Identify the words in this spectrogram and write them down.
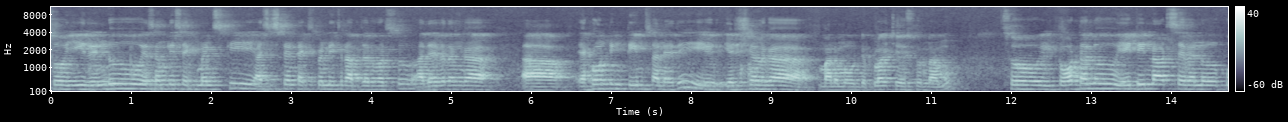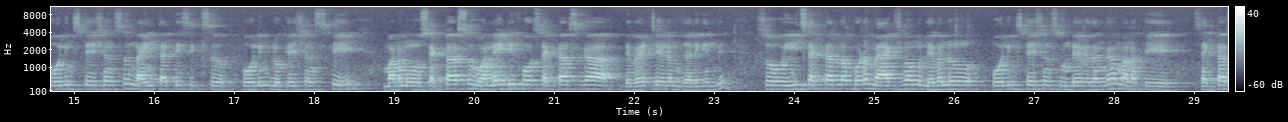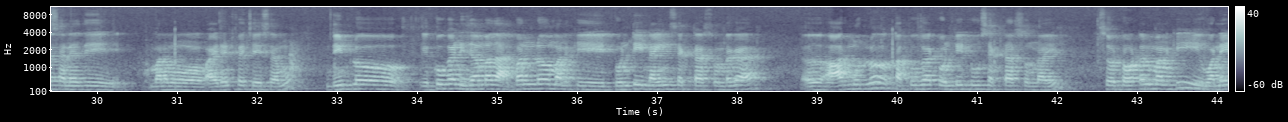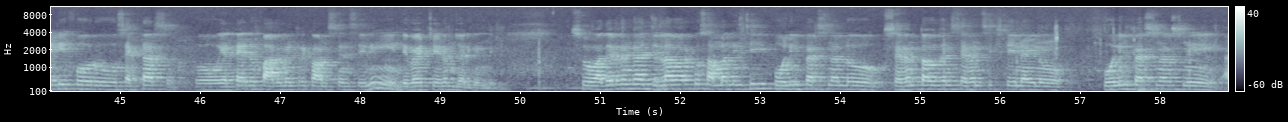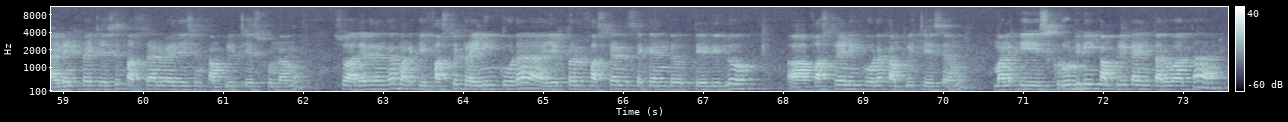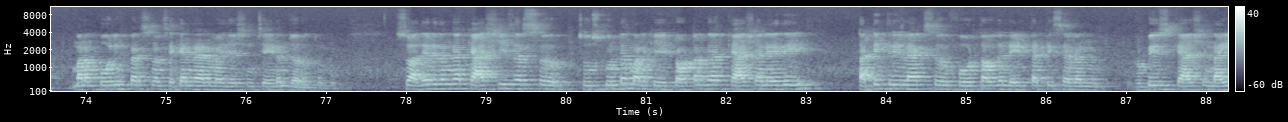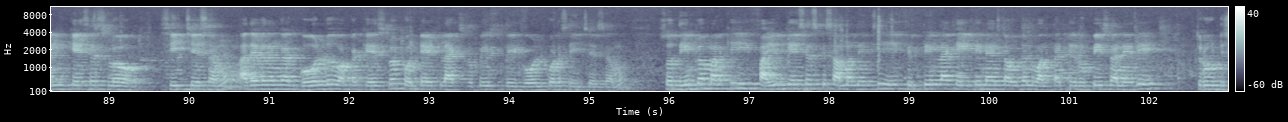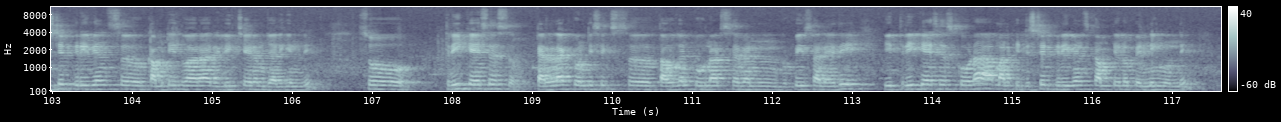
సో ఈ రెండు అసెంబ్లీ సెగ్మెంట్స్కి అసిస్టెంట్ ఎక్స్పెండిచర్ అబ్జర్వర్స్ అదేవిధంగా అకౌంటింగ్ టీమ్స్ అనేది ఎడిషనల్గా మనము డిప్లాయ్ చేస్తున్నాము. సో ఈ total eighteen nought seven polling stations nine thirty six polling లొకేషన్స్కి మనము సెక్టార్స్ వన్ ఎయిటీ ఫోర్ సెక్టార్స్గా డివైడ్ చేయడం జరిగింది. సో ఈ సెక్టార్లో కూడా మ్యాక్సిమం లెవెన్ పోలింగ్ స్టేషన్స్ ఉండే విధంగా మనకి సెక్టార్స్ అనేది మనము ఐడెంటిఫై చేసాము దీంట్లో ఎక్కువగా నిజామాబాద్ అర్బన్లో మనకి ట్వంటీ నైన్ సెక్టార్స్ ఉండగా ఆర్మూర్లో తక్కువగా ట్వంటీ టూ సెక్టార్స్ ఉన్నాయి. సో టోటల్ మనకి one eighty four sectors entire parliamentary కాన్స్టిట్యున్సీని divide చేయడం జరిగింది. సో అదేవిధంగా జిల్లా వరకు సంబంధించి polling personnel seven thousand seven sixty nine polling పర్సనల్స్ని identify చేసి ఫస్ట్ ర్యాండమైజేషన్ కంప్లీట్ చేసుకున్నాము. సో అదేవిధంగా మనకి ఫస్ట్ ట్రైనింగ్ కూడా ఏప్రిల్ ఫస్ట్ అండ్ సెకండ్ తేదీల్లో ఫస్ట్ ట్రైనింగ్ కూడా కంప్లీట్ చేసాము మనకి స్క్రూటినీ కంప్లీట్ అయిన తర్వాత మనం పోలింగ్ పర్సనల్ సెకండ్ ర్యాండమైజేషన్ చేయడం జరుగుతుంది. సో అదేవిధంగా క్యాష్ సీజర్స్ చూసుకుంటే మనకి టోటల్గా క్యాష్ అనేది thirty three lakhs four thousand eight thirty seven rupees cash nine కేసెస్లో సీజ్ చేశాము. అదేవిధంగా గోల్డ్ ఒక కేసులో twenty eight lakhs rupees gold కూడా సీజ్ చేశాము. సో దీంట్లో మనకి ఫైవ్ కేసెస్కి సంబంధించి fifteen lakh eighty nine thousand one thirty rupees అనేది త్రూ డిస్ట్రిక్ట్ గ్రీవియన్స్ కమిటీ ద్వారా రిలీజ్ చేయడం జరిగింది. So three cases ten lakh twenty six thousand two nought seven rupees అనేది ఈ త్రీ కేసెస్ కూడా మనకి డిస్ట్రిక్ట్ గ్రీవెన్స్ కమిటీలో పెండింగ్ ఉంది.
